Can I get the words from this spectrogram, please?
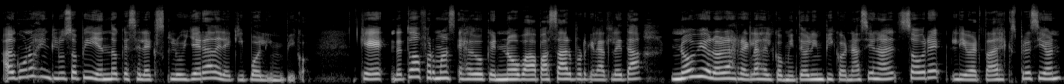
algunos incluso pidiendo que se le excluyera del equipo olímpico, que de todas formas es algo que no va a pasar porque el atleta no violó las reglas del Comité Olímpico Nacional sobre libertad de expresión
